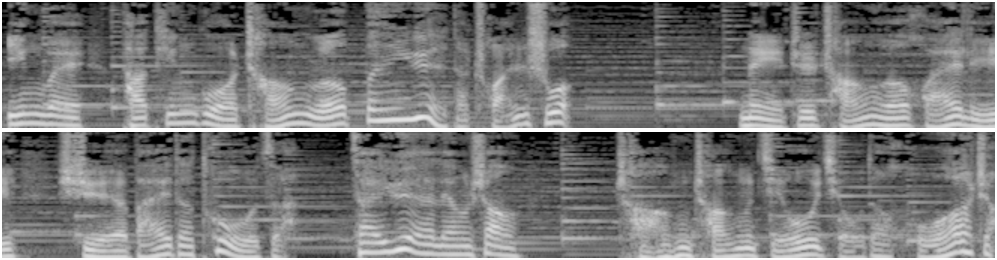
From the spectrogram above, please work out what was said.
因为他听过嫦娥奔月的传说。那只嫦娥怀里雪白的兔子，在月亮上长长久久的活着，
